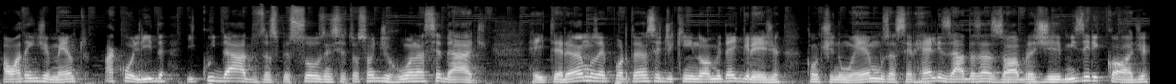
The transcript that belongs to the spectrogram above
ao atendimento, acolhida e cuidados das pessoas em situação de rua na cidade. Reiteramos a importância de que, em nome da Igreja, continuemos a ser realizadas as obras de misericórdia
